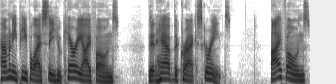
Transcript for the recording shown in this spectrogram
how many people I see who carry iPhones that have the cracked screens. iPhones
